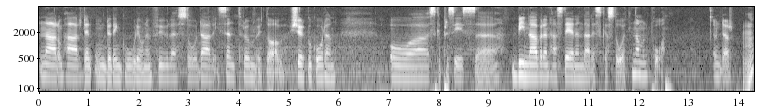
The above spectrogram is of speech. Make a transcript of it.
När de här, den onde, den gode och den fule står där i centrum utav kyrkogården. Och ska precis eh, vinna över den här stenen där det ska stå ett namn på. Under. Mm.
